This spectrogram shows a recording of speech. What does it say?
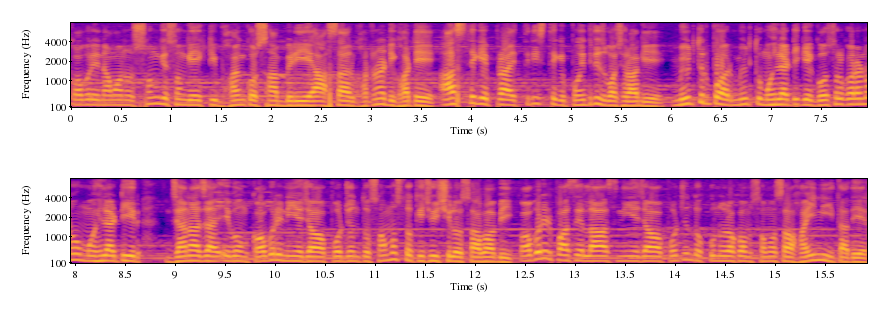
কবরে নামানোর সঙ্গে সঙ্গে একটি ভয়ঙ্কর সাপ বেরিয়ে আসার ঘটনাটি ঘটে আজ থেকে প্রায় 30 থেকে পঁয়ত্রিশ বছর আগে। মৃত্যুর পর মৃত্যু মহিলাটিকে গোসল করানো, মহিলাটির জানাজা এবং কবরে নিয়ে যাওয়া পর্যন্ত সমস্ত কিছুই ছিল স্বাভাবিক। কবরের পাশে লাশ নিয়ে যাওয়া পর্যন্ত কোনো রকম সমস্যা হয়নি তাদের।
